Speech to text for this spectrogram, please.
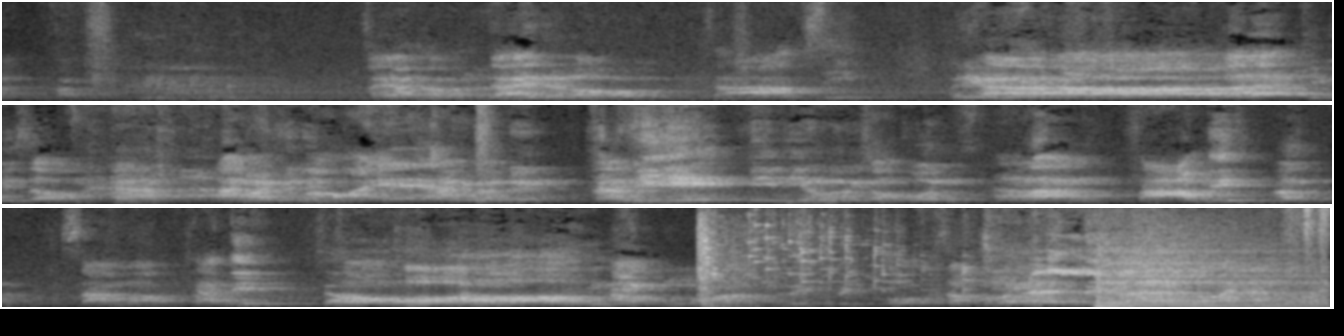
นะฟังใครอะครับจะให้เดี๋ยวรอสามสี่สวัสดีครับมาแล้วคลิปที่สองห่างกันไปหนึ่งมาไว้เนี่ยห่างกันแป๊บนึงอะมีมีพี่มาเพิ่มอีกสองคนข้างหลังสามดิเอาสามเหรอสามดิสองแม็กมั่วหนึ่งปิดโป๊ะสองคนไม่ได้เหลือตัวใหม่นั่นตัวใหม่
